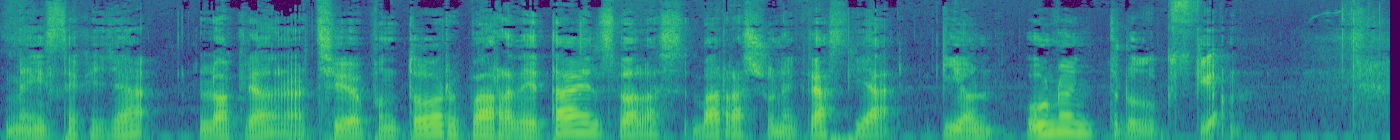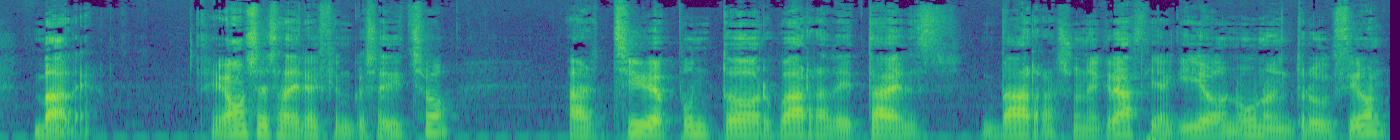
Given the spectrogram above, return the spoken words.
Me dice que ya lo ha creado en archivo.org barra details barra sunecracia guion 1 introducción. Vale, Llegamos a esa dirección que os he dicho, archive.org barra details barra sunecracia guion 1 introducción,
